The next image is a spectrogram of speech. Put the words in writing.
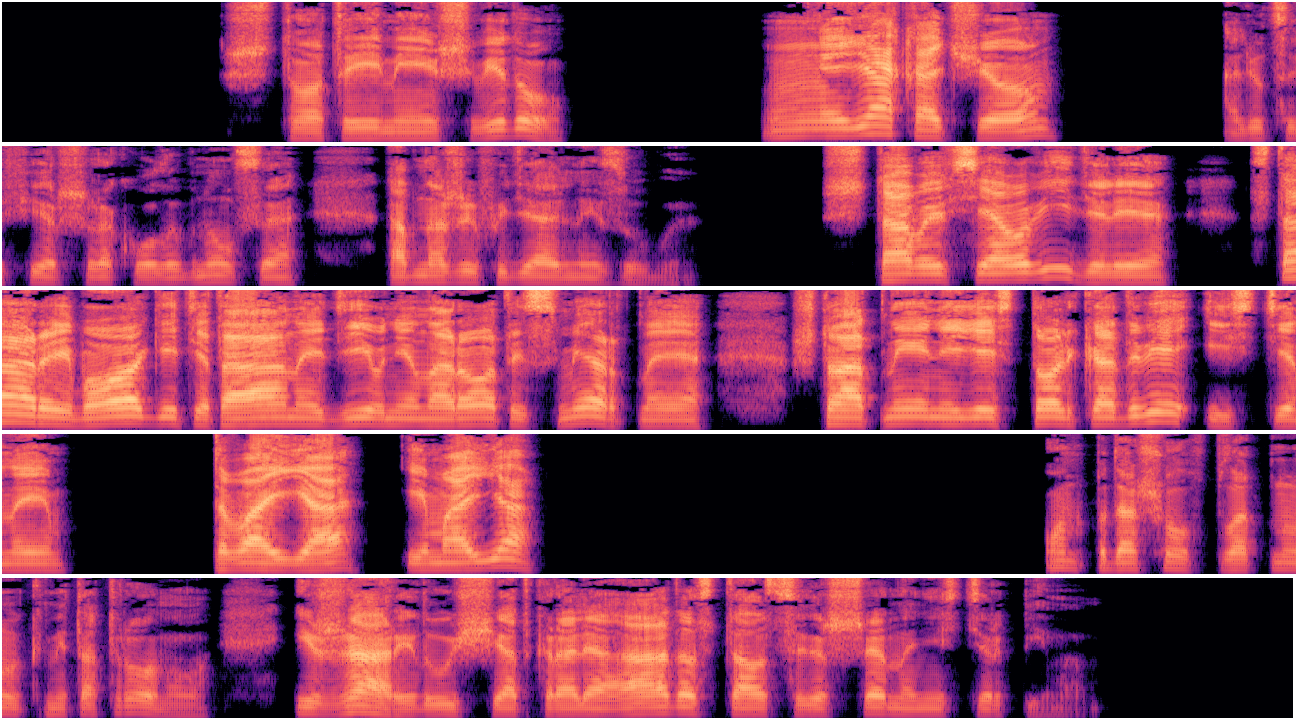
— Что ты имеешь в виду? — Я хочу... А Люцифер широко улыбнулся, обнажив идеальные зубы. — Что вы все увидели, Старые боги, титаны, дивный народ и смертные, что отныне есть только две истины — твоя и моя. Он подошел вплотную к Метатрону, и жар, идущий от короля ада, стал совершенно нестерпимым.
